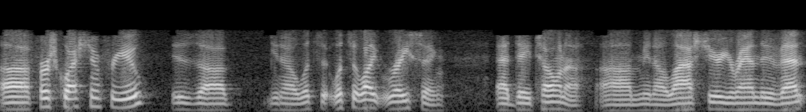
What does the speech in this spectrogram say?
Uh, first question for you is, uh, you know, what's it what's it like racing at Daytona? Um, you know, last year you ran the event.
